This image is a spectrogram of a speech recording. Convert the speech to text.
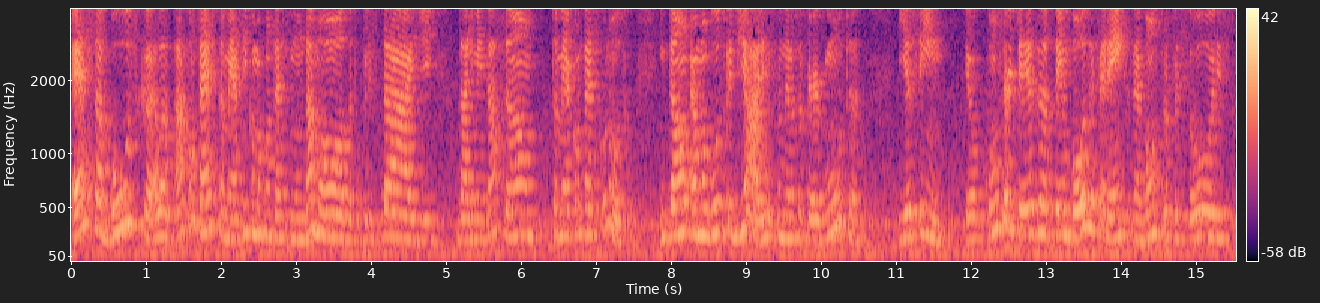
essa busca, ela acontece também, assim como acontece no mundo da moda, da publicidade, da alimentação, também acontece conosco. Então, é uma busca diária respondendo essa pergunta. E assim, eu com certeza tenho boas referências, né? Bons professores.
